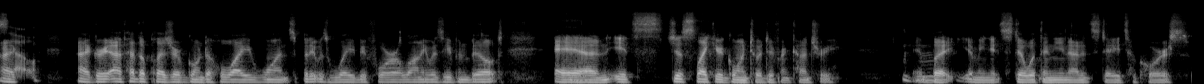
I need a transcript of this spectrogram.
I- So I agree. I've had the pleasure of going to Hawaii once, but it was way before Aulani was even built, and it's just like you're going to a different country. Mhm. but I mean, it's still within the United States, of course.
